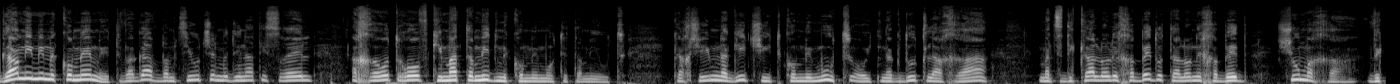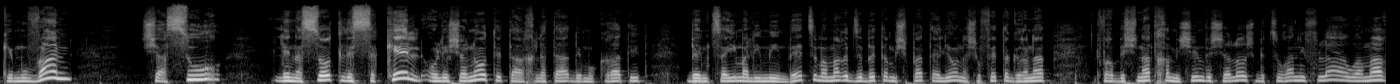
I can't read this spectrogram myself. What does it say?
גם אם היא מקוממת, ואגב, במציאות של מדינת ישראל, הכרעות רוב כמעט תמיד מקוממות את המיעוט. כך שאם נגיד שהתקוממות או התנגדות להכרעה מצדיקה לא לכבד אותה, לא נכבד שום הכרעה. וכמובן שאסור לנסות לסכל או לשנות את ההחלטה הדמוקרטית באמצעים אלימים. בעצם אמר את זה בית המשפט העליון, השופט אגרנט, כבר בשנת 53' בצורה נפלאה, הוא אמר,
